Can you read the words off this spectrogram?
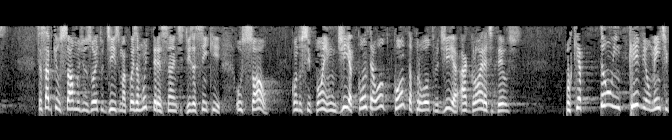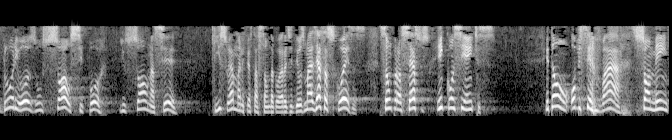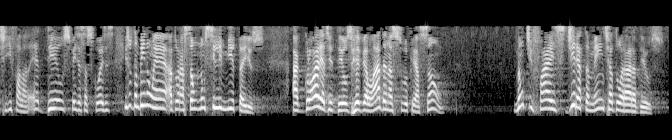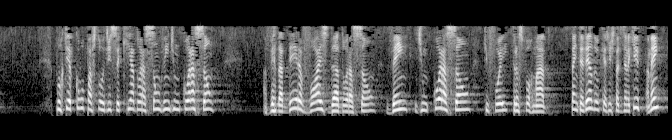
Você sabe que o Salmo 18 diz uma coisa muito interessante: diz assim que o sol, quando se põe, um dia contra outro, conta para o outro dia a glória de Deus. Porque é tão incrivelmente glorioso o sol se pôr e o sol nascer, que isso é a manifestação da glória de Deus. Mas essas coisas são processos inconscientes. Então, observar somente e falar, é Deus fez essas coisas, isso também não é adoração, não se limita a isso. A glória de Deus revelada na sua criação não te faz diretamente adorar a Deus. Porque, como o pastor disse aqui, a adoração vem de um coração. A verdadeira voz da adoração vem de um coração que foi transformado. Está entendendo o que a gente está dizendo aqui? Amém?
